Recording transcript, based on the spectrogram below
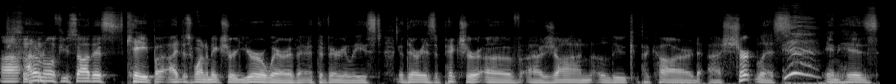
Uh, I don't know if you saw this, Kate, but I just want to make sure you're aware of it at the very least. There is a picture of uh, Jean Luc Picard uh, shirtless in his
